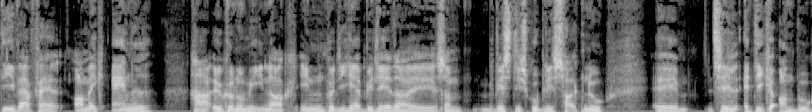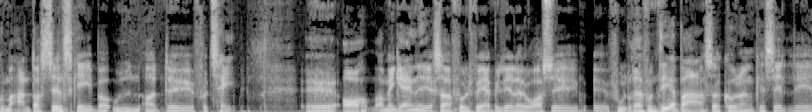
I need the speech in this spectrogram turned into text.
de i hvert fald, om ikke andet, har økonomi nok inde på de her billetter, øh, som hvis de skulle blive solgt nu, øh, til at de kan ombooke med andre selskaber uden at øh, få tab. Øh, og om ikke andet, ja, så er fuldfærd billetter jo også øh, øh fuldt refunderbare, så kunderne kan selv øh,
